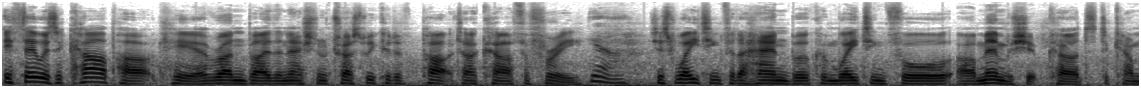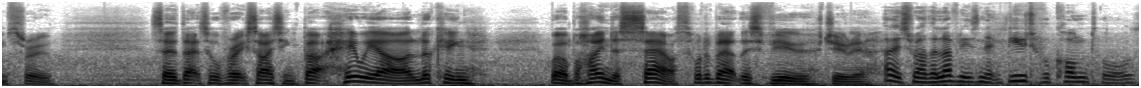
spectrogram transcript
If there was a car park here run by the National Trust, we could have parked our car for free. Yeah. just waiting for the handbook and waiting for our membership cards to come through. So that's all very exciting. But here we are looking, well, behind us south. What about this view, Julia? Oh, it's rather lovely, isn't it? Beautiful contours.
